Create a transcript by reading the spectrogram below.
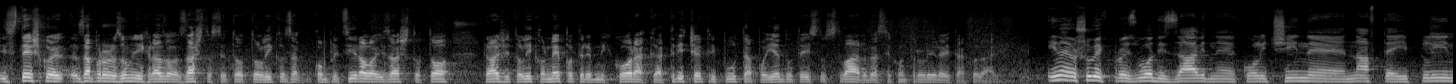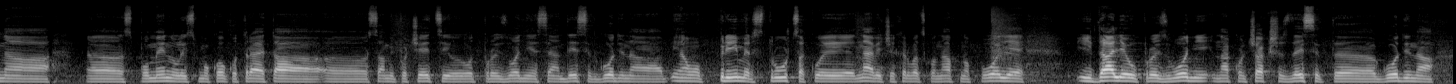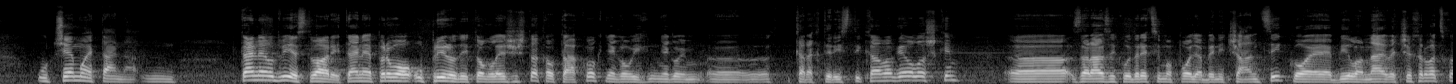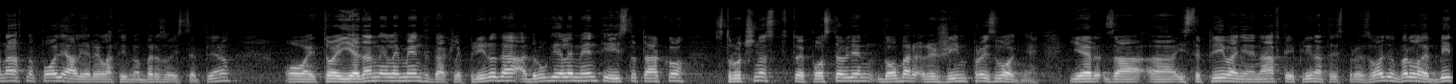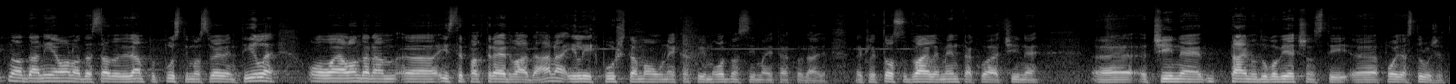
iz teško je zapravo razumljivih razloga zašto se to toliko zakompliciralo i zašto to traži toliko nepotrebnih koraka, tri, četiri puta po jednu te istu stvar da se kontrolira i tako dalje. INA još uvijek proizvodi zavidne količine nafte i plina. E, spomenuli smo koliko traje ta e, sami početci od proizvodnje 70 godina. Imamo primjer Stručca koje je najveće hrvatsko naftno polje i dalje u proizvodnji nakon čak 60 e, godina u čemu je tajna? Tajna je u dvije stvari. Tajna je prvo u prirodi tog ležišta kao takvog, njegovim e, karakteristikama geološkim. E, za razliku od recimo polja Beničanci, koje je bilo najveće hrvatsko naftno polje, ali je relativno brzo iscrpljeno. Ovaj, to je jedan element, dakle priroda, a drugi element je isto tako stručnost, to je postavljen dobar režim proizvodnje. Jer za iscrpljivanje nafte i plina, to je proizvodnju, vrlo je bitno da nije ono da sad jedan put pustimo sve ventile, ovaj, ali onda nam istepak traje dva dana ili ih puštamo u nekakvim odnosima i tako dalje. Dakle, to su dva elementa koja čine, čine tajnu dugovječnosti polja stružec.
